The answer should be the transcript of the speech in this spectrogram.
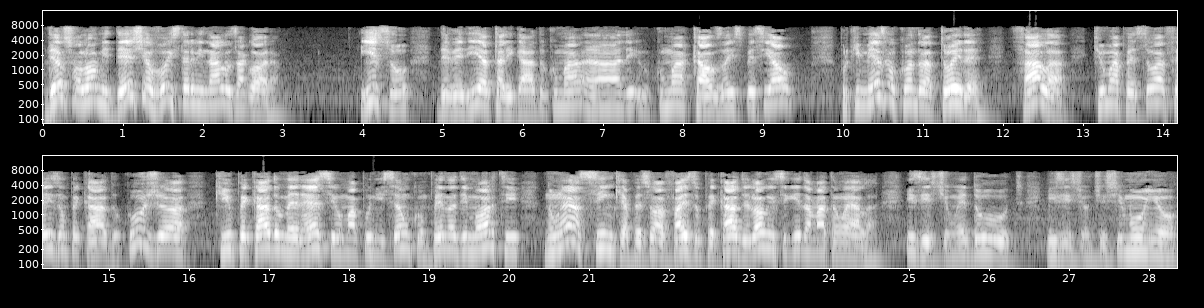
Deus falou: me deixe, eu vou exterminá-los agora. Isso deveria estar ligado com uma, uh, com uma causa especial. Porque mesmo quando a Toire fala que uma pessoa fez um pecado, cuja que o pecado merece uma punição com pena de morte, não é assim que a pessoa faz o pecado e logo em seguida matam ela. Existe um edut, existe um testemunho,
